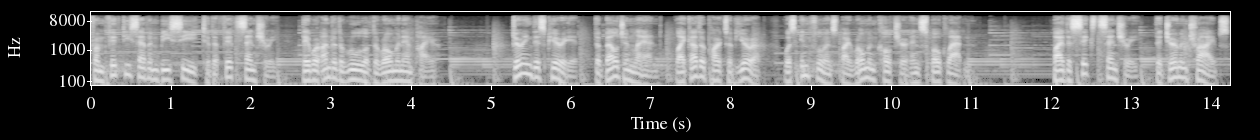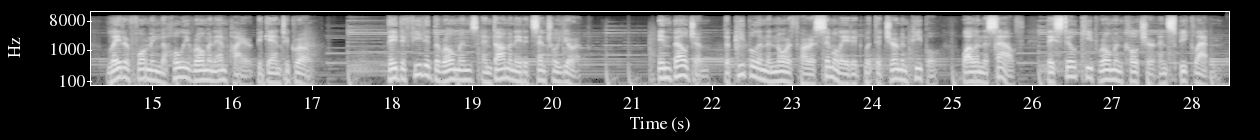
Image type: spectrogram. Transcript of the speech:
From 57 BC to the 5th century, they were under the rule of the Roman Empire. During this period, the Belgian land, like other parts of Europe, was influenced by Roman culture and spoke Latin. By the 6th century, the German tribes, later forming the Holy Roman Empire began to grow. They defeated the Romans and dominated Central Europe. In Belgium, the people in the north are assimilated with the German people, while in the south, they still keep Roman culture and speak Latin.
